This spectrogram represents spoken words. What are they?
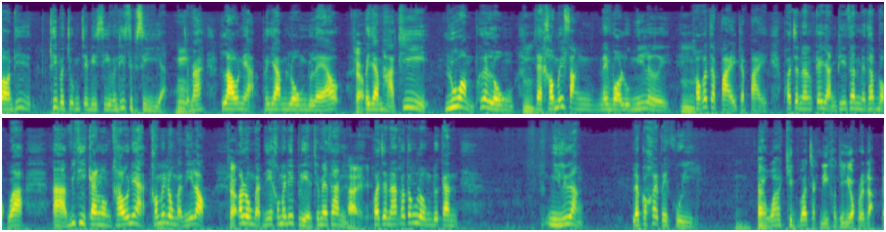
ตอนที่ที่ประชุม JBC วันที่ 14 อะอืมใช่ไหมเราเนี่ยพยายามลงอยู่แล้ว ครับพยายามหาที่ร่วมเพื่อลงอืมแต่เขาไม่ฟังในวอลลุ่มนี้เลยอืมเขาก็จะไปจะไป เพราะฉะนั้นก็อย่างที่ท่านเมทัศน์บอกว่าอ่า วิธีการของเขาเนี่ยเขาไม่ลงแบบนี้หรอกครับเขาลงแบบนี้เขาไม่ได้เปรียบใช่ไหมท่าน ใช่ เพราะฉะนั้นก็ต้องลงโดยการมีเรื่อง แล้วก็ค่อยไปคุย แปลว่าคิดว่าจากนี้เขาจะยกระดับไป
